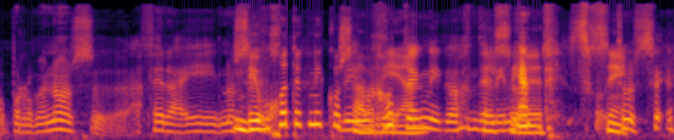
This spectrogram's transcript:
O por lo menos eh, hacer ahí, no sé. dibujo técnico dibujo sabrían. técnico, delineantes. sí. no sé.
